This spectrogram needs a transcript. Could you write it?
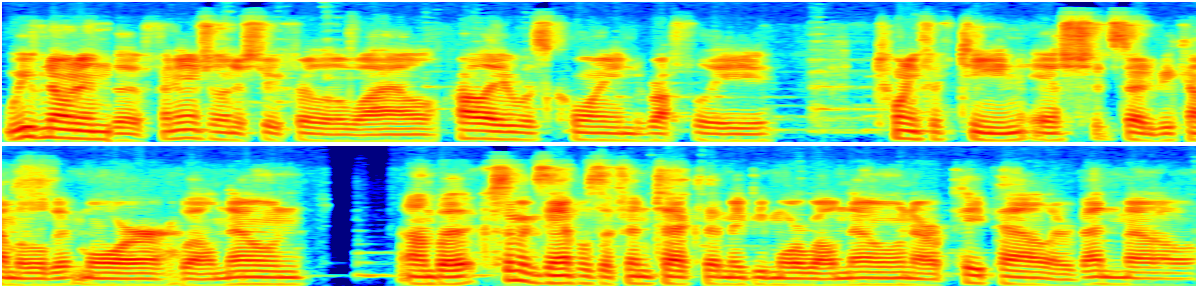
we've known in the financial industry for a little while. Probably was coined roughly 2015-ish. It started to become a little bit more well known. Um, but some examples of fintech that may be more well known are PayPal or Venmo.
